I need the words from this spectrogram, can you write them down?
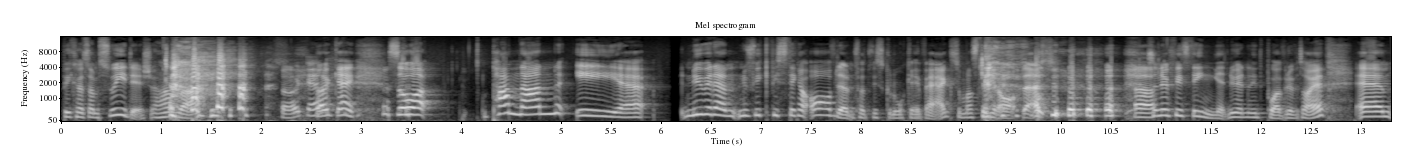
because I'm Swedish. Och han bara, Okej. Okej, så pannan är... Nu, är den, nu fick vi stänga av den för att vi skulle åka iväg, så man stänger av den. Så nu finns det ingen, nu är den inte på överhuvudtaget. Ehm,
